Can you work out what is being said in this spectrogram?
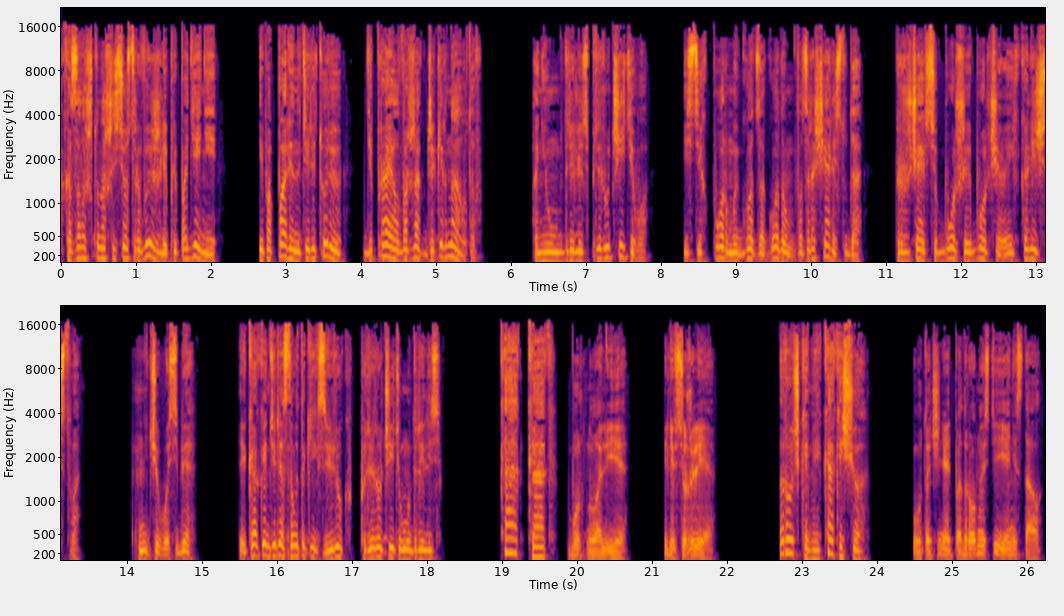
Оказалось, что наши сестры выжили при падении и попали на территорию, где правил вожак Джаггернаутов. Они умудрились приручить его, и с тех пор мы год за годом возвращались туда, приручая все больше и больше их количество. Ничего себе! И как интересно вы таких зверюк приручить умудрились? Как-как? буркнула Лия. Или все же Лия? Ручками, как еще? Уточнять подробности я не стал.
